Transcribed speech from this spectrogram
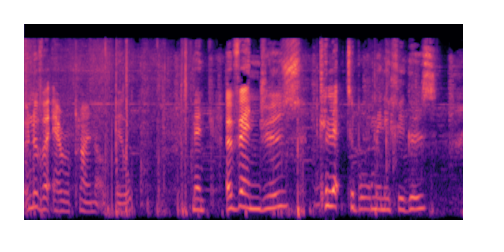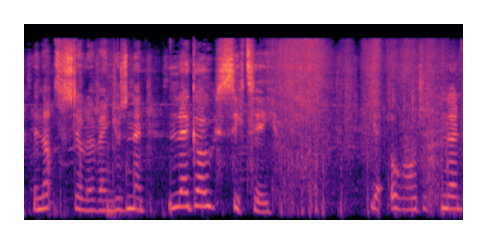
another aeroplane that I've built. Then Avengers, collectible minifigures. Then that's still Avengers. And then Lego City. Yeah, oh, I'll just, and then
